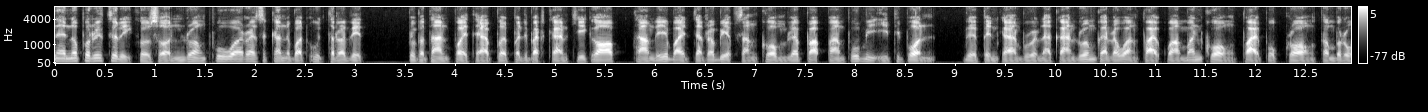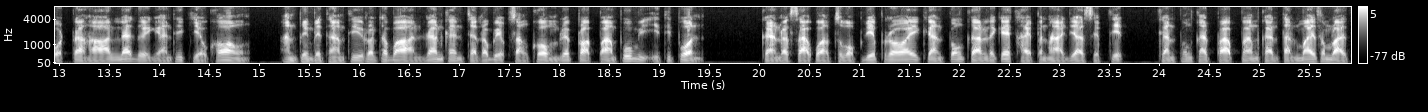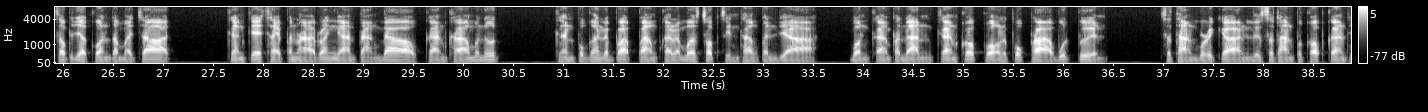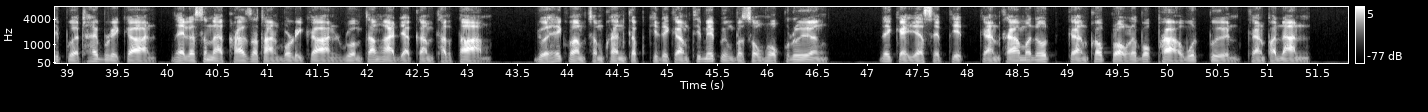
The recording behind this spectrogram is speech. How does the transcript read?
นายนพฤทธิ์สิริโกศลรองผู้ว่าราชการจังหวัดอุตรดิตถ์เป็นประธานปล่อยแถวเปิดปฏิบัติการคีกอฟตามนโยบายจัดระเบียบสังคม และปราบปรามผู้มีอิทธิพลโดยเป็นการบูรณาการร่วมกันระหว่างฝ่ายความมั่นคง ฝ่ายปกครองตำรวจทหาร และหน่วยงานที่เกี่ยวข้อง อันเป็นไปตามที่รัฐบาลด้านการจัดระเบียบสังคม และปราบปรามผู้มีอิทธิพล การรักษาความสงบเรียบร้อย การป้องกันและแก้ไขปัญหายาเสพติด การป้องกันปราบปรามการตัดไม้ทำลายทรัพยากรธรรมชาติ การแก้ไขปัญหาแรงงานต่างด้าว การค้ามนุษย์ การป้องกันและปราบปรามการละเมิดทรัพย์สินทางปัญญา บ่อนการพนัน การครอบครองและพกพาอาวุธปืน สถานบริการหรือสถานประกอบการที่เปิดให้บริการ ในลักษณะคล้ายสถานบริการ รวมทั้งอาชญากรรมต่างๆ โดยให้ความสำคัญกับกิจกรรมที่ไม่พึงประสงค์6เรื่อง ได้แก่ยาเสพติด การค้ามนุษย์ การครอบครองและพกพาอาวุธปืน การพนัน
